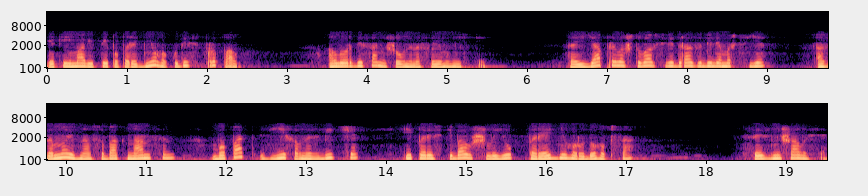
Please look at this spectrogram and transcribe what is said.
який мав іти поперед нього, кудись пропав, а лорд і сам ішов не на своєму місці. Та й я прилаштувався відразу біля Мерсьє, а за мною гнав собак Нансен, бо пат з'їхав на збіччя і перестібав шлею переднього рудого пса. Все змішалося.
